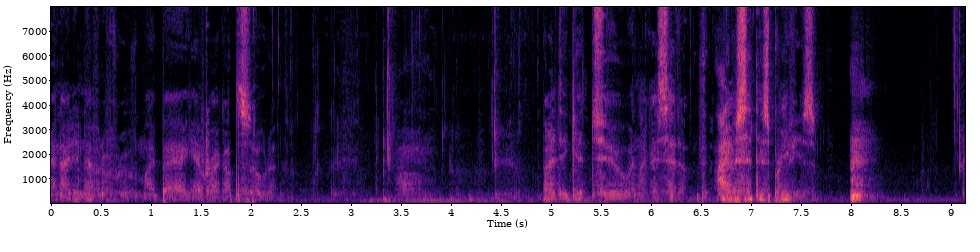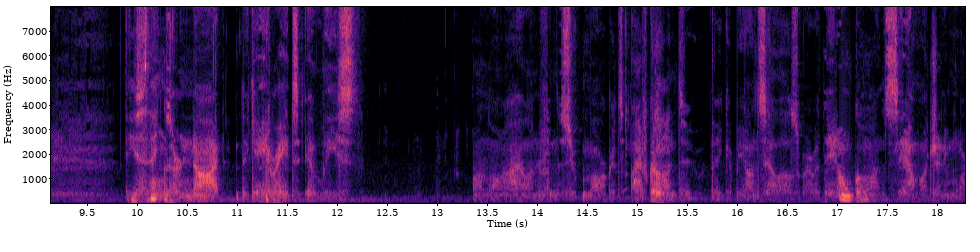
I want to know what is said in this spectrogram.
And I didn't have enough room in my bag after I got the soda. Um, but I did get two, and like I said, I've said this previous. These things are not the Gatorades, at least on Long Island from the supermarkets I've gone to. On sale elsewhere, but they don't go on sale much anymore.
